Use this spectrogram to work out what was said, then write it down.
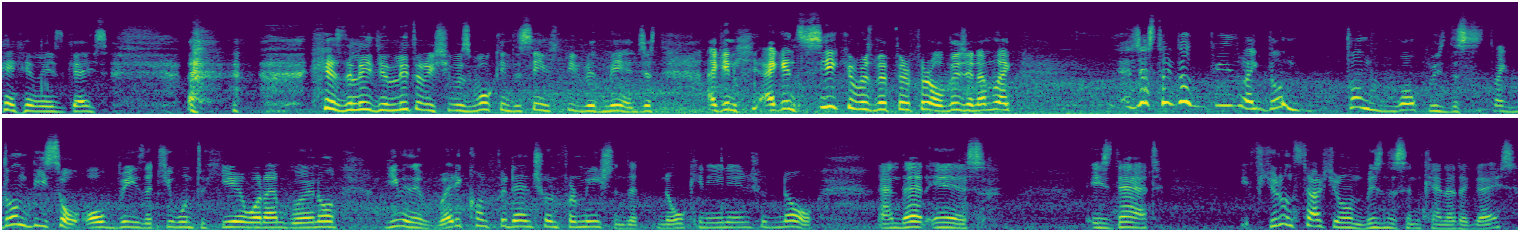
Anyways guys. Because the lady. Literally she was walking the same speed with me and just I can I can see her with my peripheral vision. I'm like just don't be like don't don't walk with this like don't be so obvious that you want to hear what i'm going on. Giving them very confidential information that no canadian should know. And that is is that if you don't start your own business in canada guys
